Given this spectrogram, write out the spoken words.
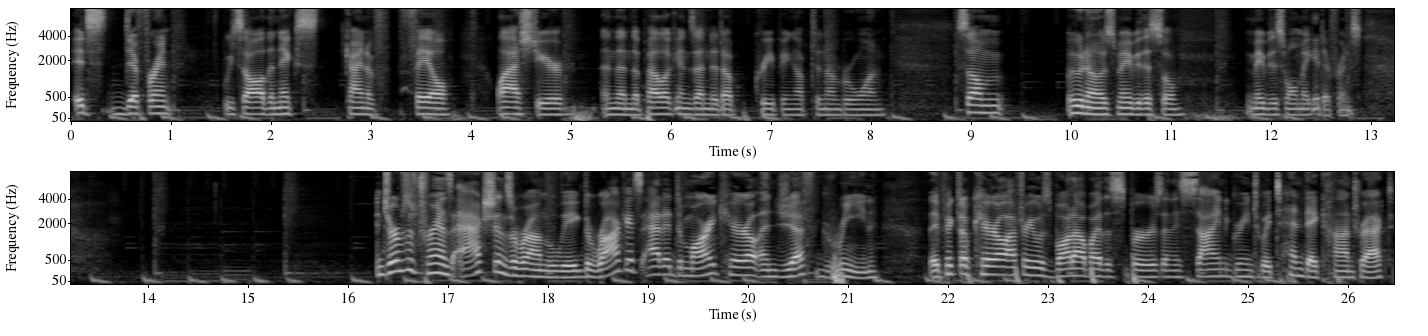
it's different. We saw the Knicks kind of fail last year, and then the Pelicans ended up creeping up to number one. So who knows? Maybe this will, maybe this won't make a difference. In terms of transactions around the league, the Rockets added DeMarre Carroll and Jeff Green. They picked up Carroll after he was bought out by the Spurs, and they signed Green to a 10-day contract.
